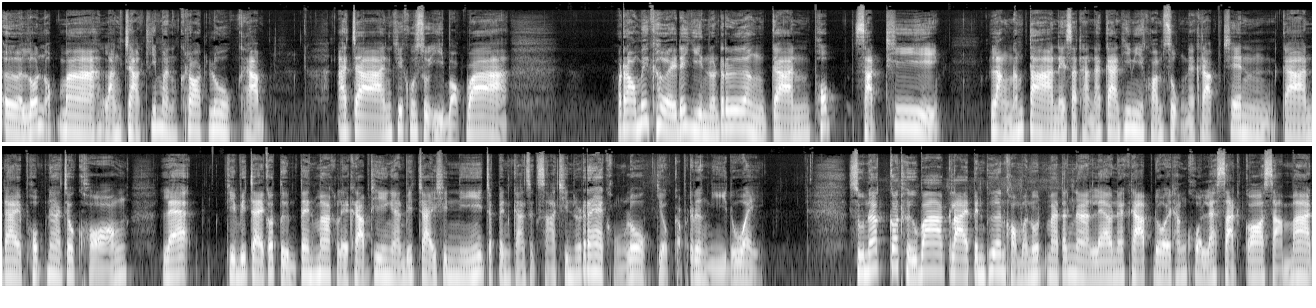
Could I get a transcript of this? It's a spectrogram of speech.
เอ่อล้นออกมาหลังจากที่มันคลอดลูกครับ อาจารย์คิคุซุอิบอกว่า เราไม่เคยได้ยินเรื่องการพบสัตว์ที่หลั่งน้ำตาในสถานการณ์ที่มีความสุขนะครับ เช่น การได้พบหน้าเจ้าของ และ ทีมวิจัยก็ตื่นเต้นมากเลยครับ ที่งานวิจัยชิ้นนี้จะเป็นการศึกษาชิ้นแรกของโลกเกี่ยวกับเรื่องนี้ด้วย สุนัขกก็ถือว่ากลายเป็นเพื่อนของมนุษย์มาตั้งนานแล้วนะครับ โดยทั้งคนและสัตว์ก็สามารถ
